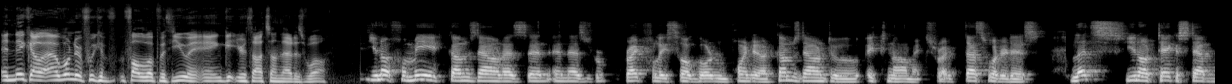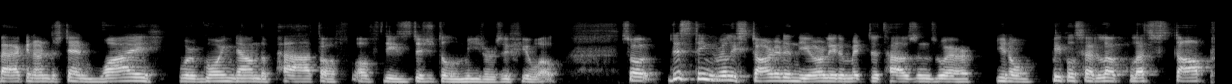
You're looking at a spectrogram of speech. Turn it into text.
And Nick, I I wonder if we could follow up with you and, and get your thoughts on that as well you know, for me, it comes down as and, and as rightfully so, Gordon pointed out, comes down to economics, right? That's what it is. Let's you know take a step back and understand why we're going down the path of of these digital meters, if you will. So this thing really started in the early to mid 2000s, where you know people said, look, let's stop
